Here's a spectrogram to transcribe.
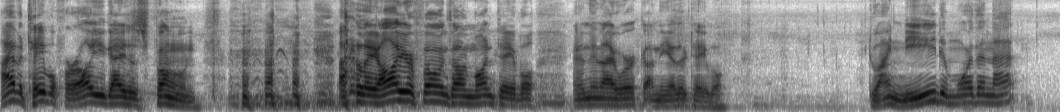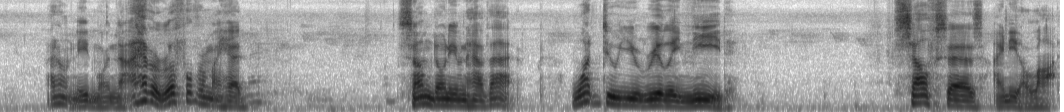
I have a table for all you guys' phone. I lay all your phones on one table, and then I work on the other table. Do I need more than that? I don't need more than that. I have a roof over my head. Some don't even have that. What do you really need? Self says, I need a lot.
